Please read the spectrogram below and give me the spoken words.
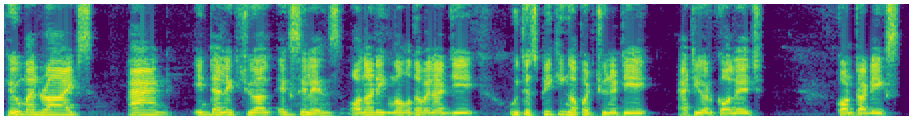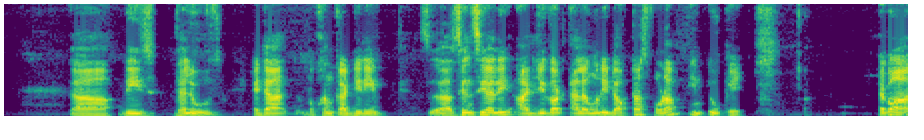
human rights, and intellectual excellence, honoring Mamata Banerjee with a speaking opportunity at your college contradicts uh, these values. এটা ওখানকার যিনি sincerely RG Kar alumni doctors forum in UK এবার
